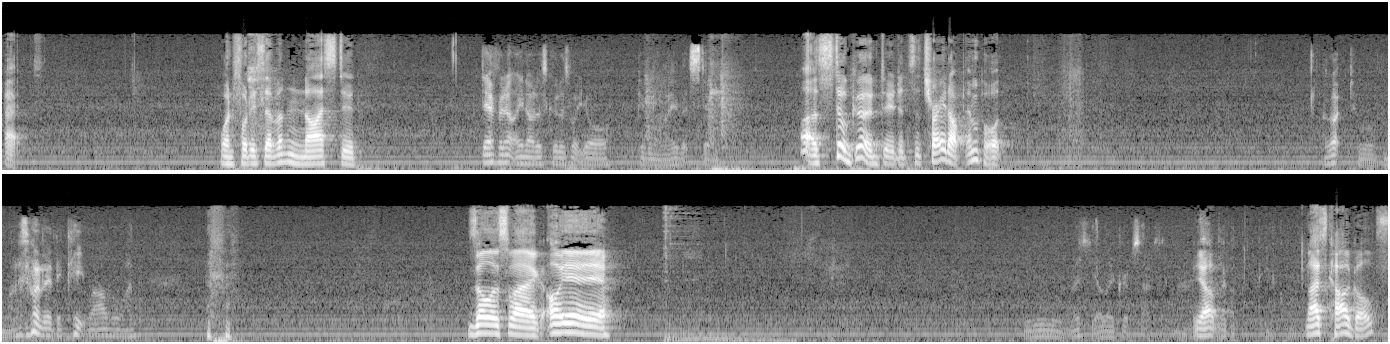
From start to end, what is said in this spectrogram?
Alright. 147. Nice, dude. Definitely not as good as what you're giving away, but still. Oh, it's still good, dude. It's a trade up import. I got two of them. I just wanted to keep my other one. Zolo swag. Oh, yeah, yeah, yeah. Ooh, those yellow grip sacks nice. Yep. Nice car golds.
